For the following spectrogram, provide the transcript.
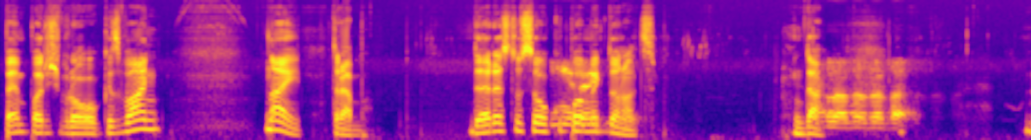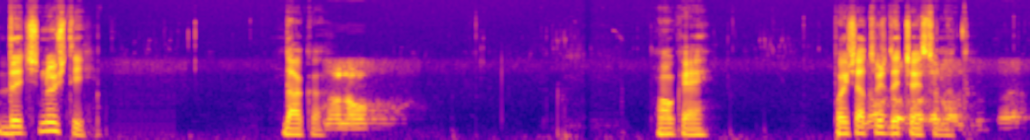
Pampers și vreo câțiva ani, N-ai treabă. De restul se ocupă Bine, McDonald's. Da. Da, da, da, da. Deci nu știi. Dacă. Nu, nu. Ok. Păi și atunci Nu, de ce ai domnule sunat? Mândruță.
